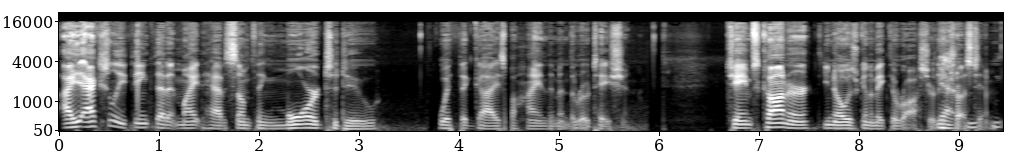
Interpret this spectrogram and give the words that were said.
I actually think that it might have something more to do with the guys behind them in the rotation. James Conner, you know, is going to make the roster. They trust him.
